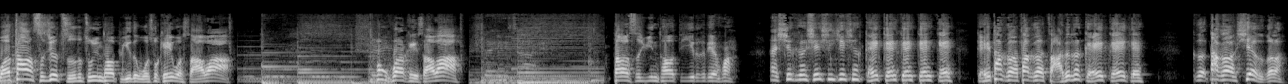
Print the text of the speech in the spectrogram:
我当时就指着朱云涛鼻子，我说给我三万，痛快给三万！当时云涛提了个电话，哎，行哥，行行行行，给给给给给给大哥大哥咋的了？给给给哥大哥限额了，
